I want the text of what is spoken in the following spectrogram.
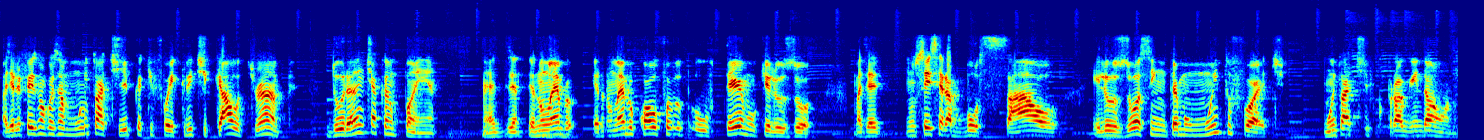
Mas ele fez uma coisa muito atípica que foi criticar o Trump durante a campanha. Né? Eu não lembro, eu não lembro qual foi o, o termo que ele usou, mas é, não sei se era boçal. Ele usou assim um termo muito forte, muito atípico para alguém da ONU.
